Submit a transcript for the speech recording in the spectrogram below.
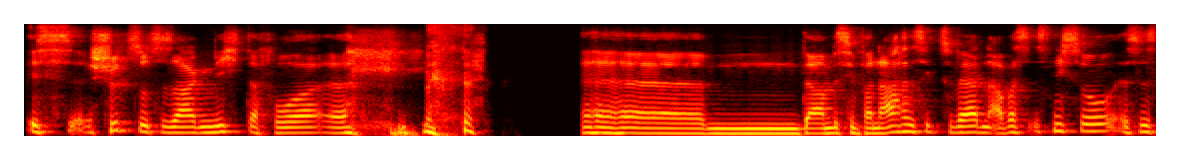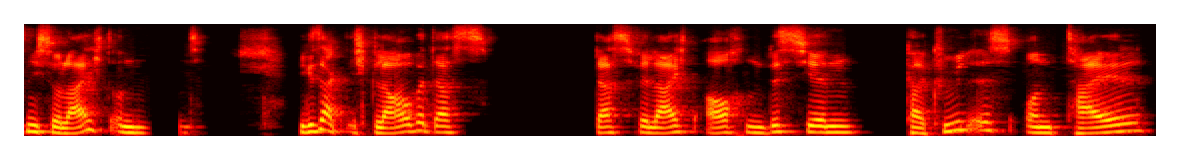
ist, schützt sozusagen nicht davor, äh, ähm, da ein bisschen vernachlässigt zu werden, aber es ist nicht so, es ist nicht so leicht. Und wie gesagt, ich glaube, dass das vielleicht auch ein bisschen Kalkül ist und Teil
